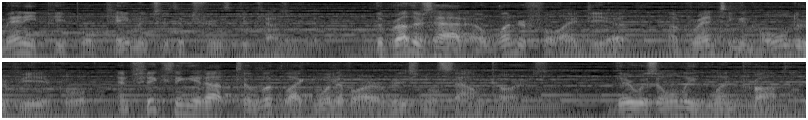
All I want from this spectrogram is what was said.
many people came into the truth because of it. The brothers had a wonderful idea of renting an older vehicle and fixing it up to look like one of our original sound cars. There was only one problem.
